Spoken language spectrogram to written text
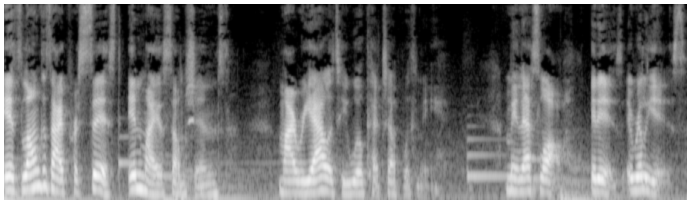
as long as I persist in my assumptions, my reality will catch up with me. I mean, that's law. It is. It really is.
